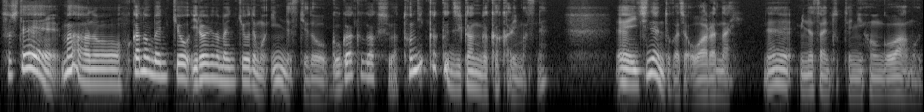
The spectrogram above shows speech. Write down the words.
そしてまああの他の勉強いろいろな勉強でもいいんですけど語学学習はとにかく時間がかかりますね。え、1年とかじゃ終わらない。ね、皆さんにとって日本語はもう、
